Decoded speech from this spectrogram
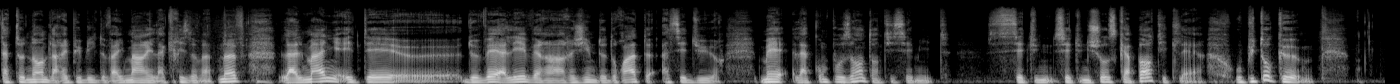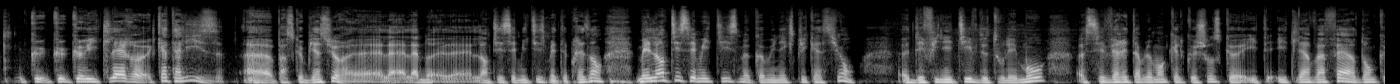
tâtonnants de la République de Weimar et la crise de 29, l'Allemagne était devait aller vers un régime de droite assez dur. Mais la composante antisémite, c'est une, c'est une chose qu'apporte Hitler. Ou plutôt que, que, que, que Hitler catalyse, euh, parce que bien sûr, l'antisémitisme était présent, mais l'antisémitisme comme une explication euh, définitive de tous les maux, euh, c'est véritablement quelque chose que Hitler va faire. Donc,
